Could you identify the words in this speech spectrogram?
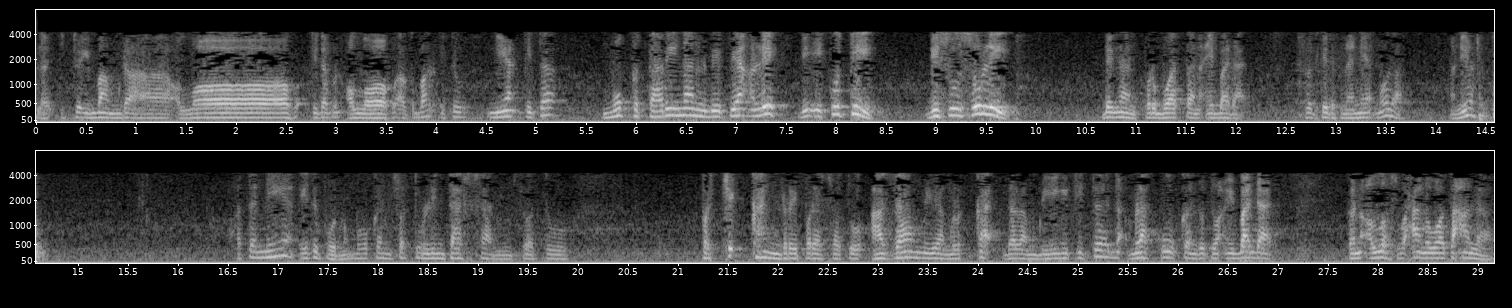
itu imam dah Allah kita pun Allahu akbar itu niat kita muqtarinan bi fi'li diikuti disusuli dengan perbuatan ibadat sebab kita kena niat mula. Ha, niat. Atau niat itu pun bukan suatu lintasan suatu percikan daripada suatu azam yang lekat dalam diri kita nak melakukan suatu ibadat. Kerana Allah Subhanahu wa taala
